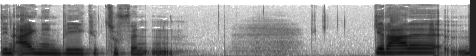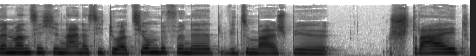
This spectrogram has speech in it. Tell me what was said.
den eigenen Weg zu finden? Gerade wenn man sich in einer Situation befindet, wie zum Beispiel Streit,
